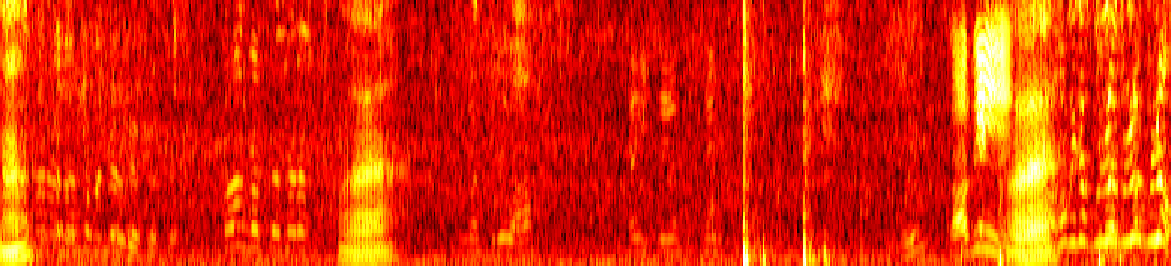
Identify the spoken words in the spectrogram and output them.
응? 왜? 까비. 왜? 거기서 눌러 눌러 눌러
